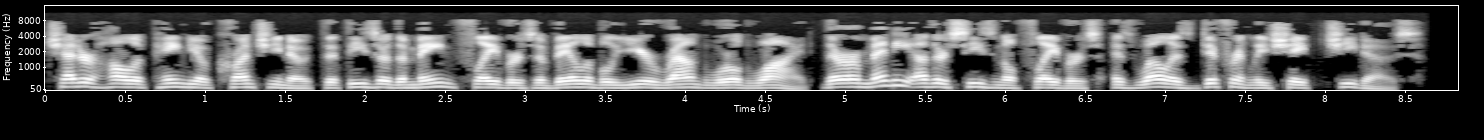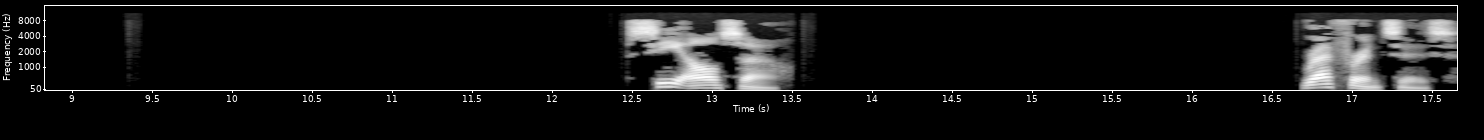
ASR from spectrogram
Cheddar Jalapeno Crunchy Note that these are the main flavors available year-round worldwide. There are many other seasonal flavors, as well as differently shaped Cheetos. See also References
